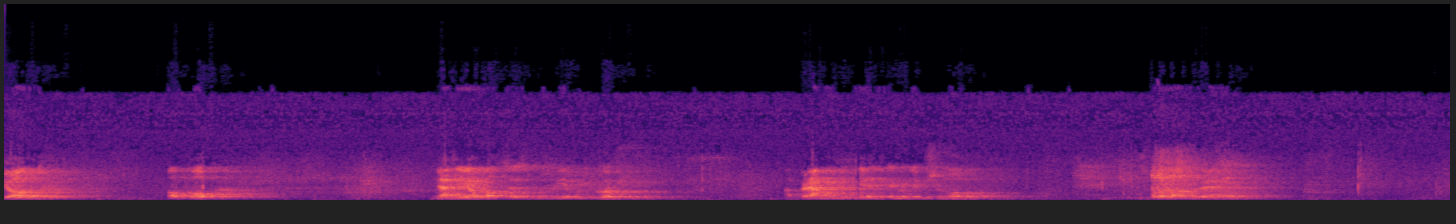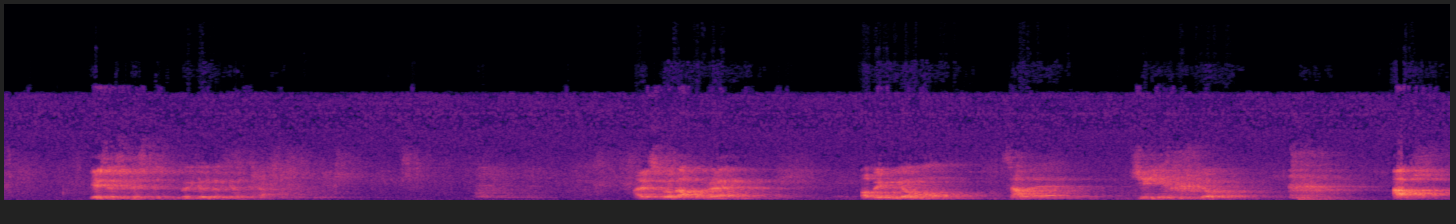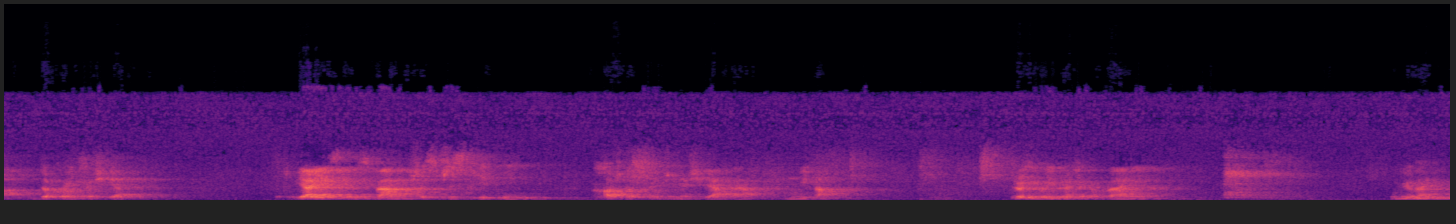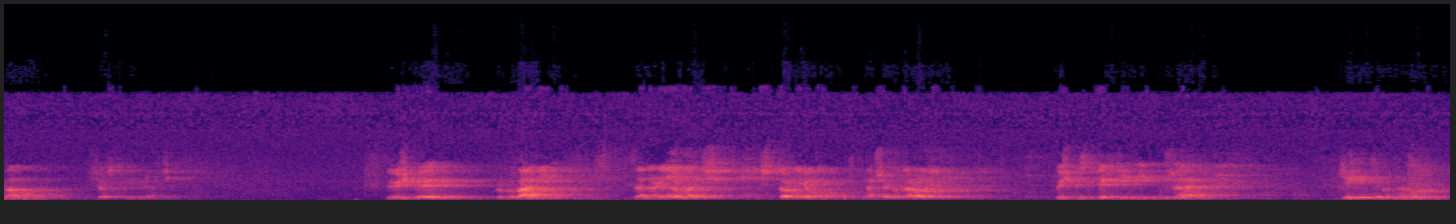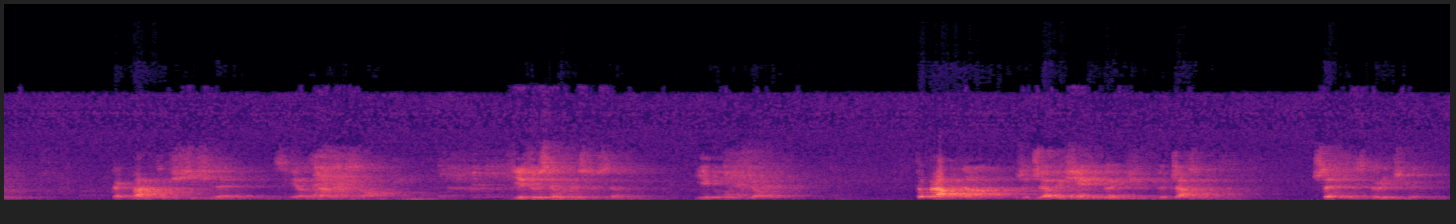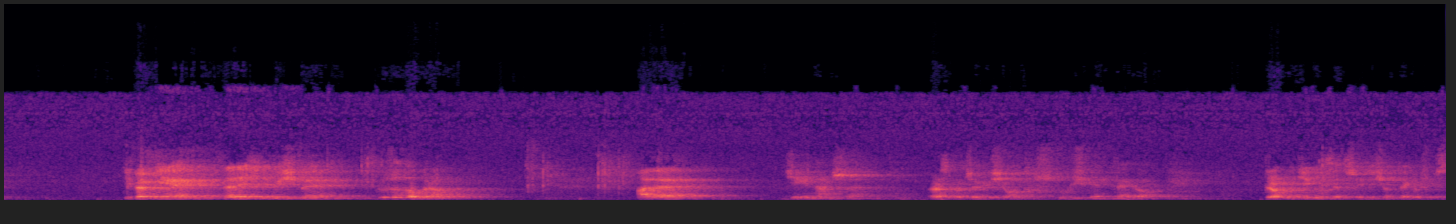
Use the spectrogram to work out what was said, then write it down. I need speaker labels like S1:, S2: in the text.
S1: Piotr, opoka. Na tej opoce zbuduje mój kościół, a bramy tego nie przemogą. Słowa, które Jezus Chrystus powiedział do Piotra. Ale słowa, które obejmują całe dzieje życiowe, aż do końca świata. Oto ja jestem z Wami przez wszystkie dni, aż do skończenia świata, Pan. Drogi moi bracia kapłani, umiłowani Panu siostry i bracia. Gdybyśmy próbowali zanalizować historię naszego narodu, byśmy stwierdzili, że dzieje tego narodu tak bardzo ściśle związane są z Jezusem Chrystusem i Jego Kościołem. Trzeba by sięgnąć do czasów przedhistorycznych i pewnie znaleźlibyśmy dużo dobra, ale dzieje nasze rozpoczęły się od Chrztu Świętego w roku 966.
